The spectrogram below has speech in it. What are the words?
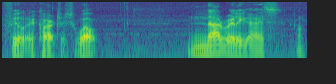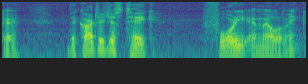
fill a cartridge. Well, not really, guys. Okay, the cartridges take 40 ml of ink.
